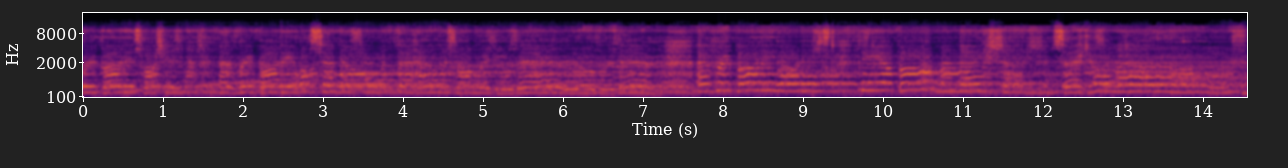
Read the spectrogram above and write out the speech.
everybody's watching. Everybody wants to know you there, over there. Everybody noticed the abomination inside your mouth.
